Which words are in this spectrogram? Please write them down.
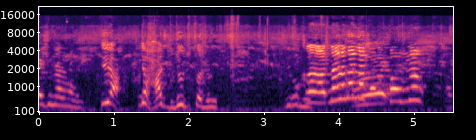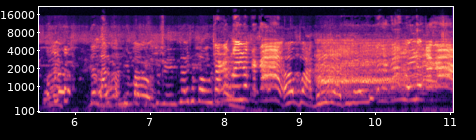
કશું ના થાય. યા જો હાથ બધું તો જો દુકાન ના લગા ના પણ લાલ તો જાય છે પાઉં કાકા લઈ લો કાકા! આ ભાગડી જાતી નહીં કાકા લઈ લો કાકા!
